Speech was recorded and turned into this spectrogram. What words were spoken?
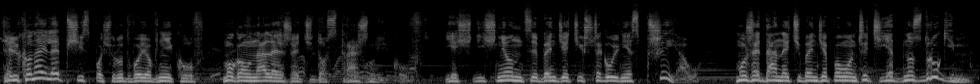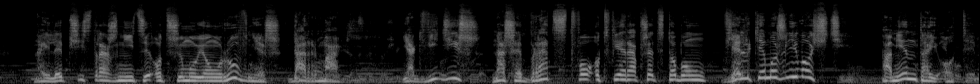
Tylko najlepsi spośród wojowników mogą należeć do strażników. Jeśli śniący będzie ci szczególnie sprzyjał, może dane ci będzie połączyć jedno z drugim. Najlepsi strażnicy otrzymują również dar magii. Jak widzisz, nasze bractwo otwiera przed tobą wielkie możliwości. Pamiętaj o tym,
